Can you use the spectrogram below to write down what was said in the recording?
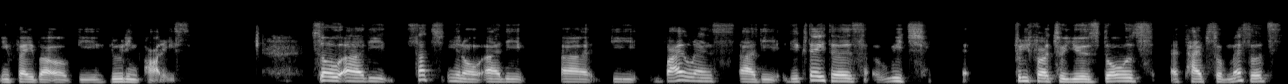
in favor of the ruling parties. So the such you know the the violence the dictators which prefer to use those types of methods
